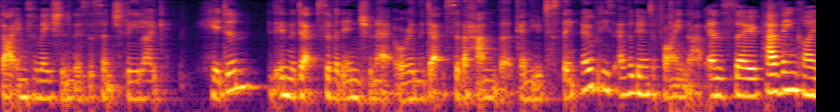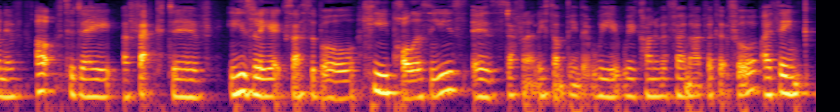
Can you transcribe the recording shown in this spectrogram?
that information is essentially like hidden in the depths of an intranet or in the depths of a handbook and you just think nobody's ever going to find that. And so having kind of up to date effective easily accessible key policies is definitely something that we, we're kind of a firm advocate for. I think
